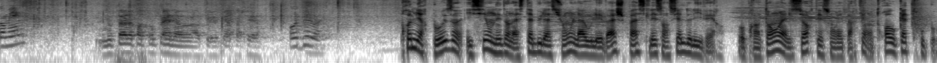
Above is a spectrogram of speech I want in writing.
Combien Nous pas trop plein, tu le fais attacher là. Au deux, ouais. Première pause, ici on est dans la stabulation, là où les vaches passent l'essentiel de l'hiver. Au printemps, elles sortent et sont réparties en 3 ou 4 troupeaux.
